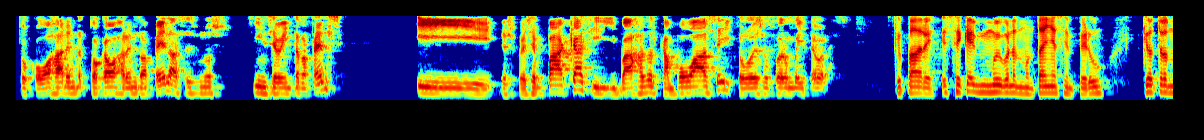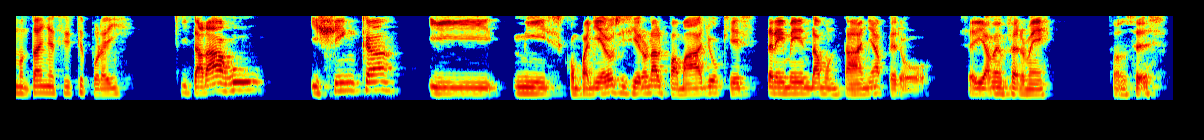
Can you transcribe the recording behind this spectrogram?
tocó bajar en, toca bajar en rapel, haces unos 15, 20 rapels. Y después empacas y bajas al campo base y todo eso fueron 20 horas. Qué padre. Sé que hay muy buenas montañas en Perú. ¿Qué otras montañas hiciste por ahí? Quitarahu, Ishinka y mis compañeros hicieron Alpamayo, que es tremenda montaña, pero ese día me enfermé. Entonces,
